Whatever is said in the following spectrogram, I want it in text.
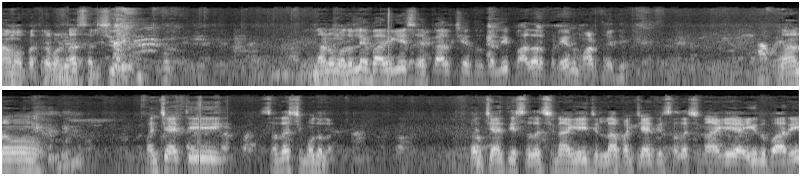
ನಾಮಪತ್ರವನ್ನು ಸಲ್ಲಿಸಿದೆ ನಾನು ಮೊದಲನೇ ಬಾರಿಗೆ ಸಹಕಾರ ಕ್ಷೇತ್ರದಲ್ಲಿ ಪಾದಾರ್ಪಣೆಯನ್ನು ಮಾಡ್ತಾ ಇದ್ದೀನಿ. ನಾನು ಪಂಚಾಯತಿ ಸದಸ್ಯ ಮೊದಲು. ಪಂಚಾಯತಿ ಸದಸ್ಯನಾಗಿ, ಜಿಲ್ಲಾ ಪಂಚಾಯತಿ ಸದಸ್ಯನಾಗಿ ಐದು ಬಾರಿ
